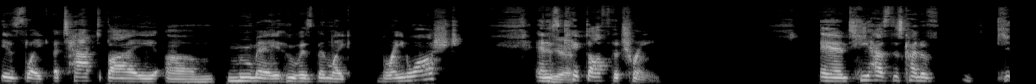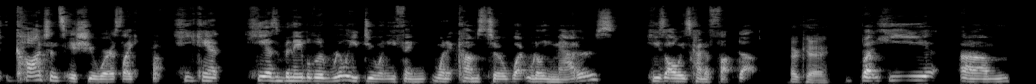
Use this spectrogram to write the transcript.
is like attacked by um Mumei, who has been like brainwashed and is Yeah. kicked off the train. And he has this kind of conscience issue where it's like he can't he hasn't been able to really do anything when it comes to what really matters. He's always kind of fucked up okay, but he um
